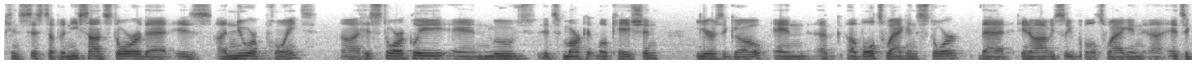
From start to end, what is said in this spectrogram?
consist of a Nissan store that is a newer point uh, historically and moved its market location years ago and a, a, Volkswagen store that you know obviously Volkswagen uh, it's a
